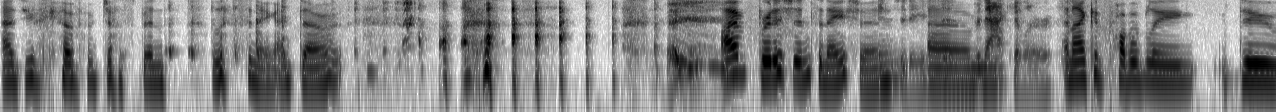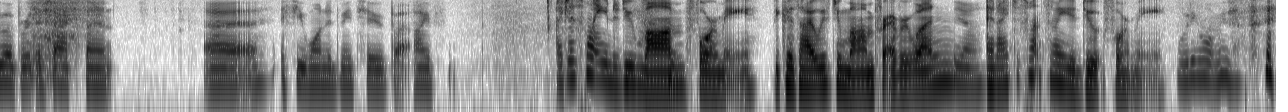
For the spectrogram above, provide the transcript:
as you have just been listening, I don't. I have British intonation. Intonation, Um, vernacular. And I could probably do a British accent uh, if you wanted me to, but I've. I just want you to do mom for me because I always do mom for everyone. Yeah. And I just want somebody to do it for me. What do you want me to say?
